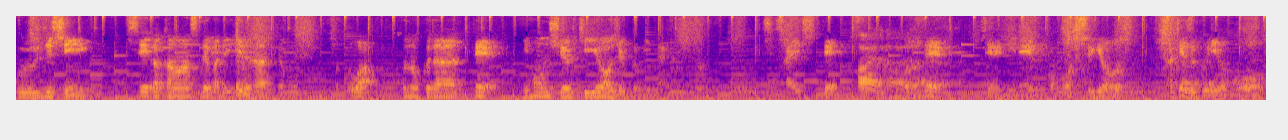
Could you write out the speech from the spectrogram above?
僕自身、規制が緩和すればできるなって思うことは、この蔵で日本酒企業塾みたいなのを主催して、はいはいそういうところで1年、2年ここ修行、酒造りをこ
